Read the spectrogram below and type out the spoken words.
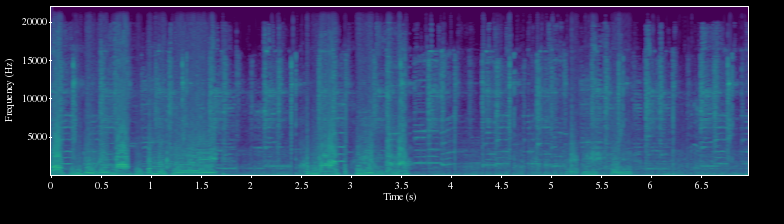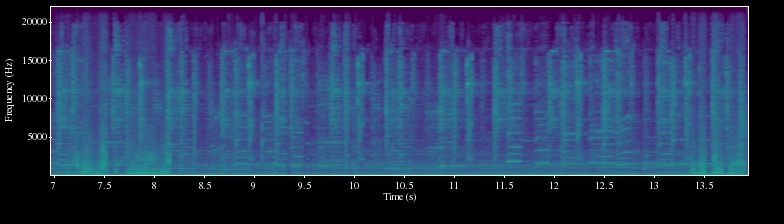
ว่าผมอยู่นี่มาผมก็ไม่เคยขึ้นมาสักทีเหมือนกันนะเอ๊ะเอ๊ะโทรมาสักทีเลยเนี่ยรถเยอะอยู่นะ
